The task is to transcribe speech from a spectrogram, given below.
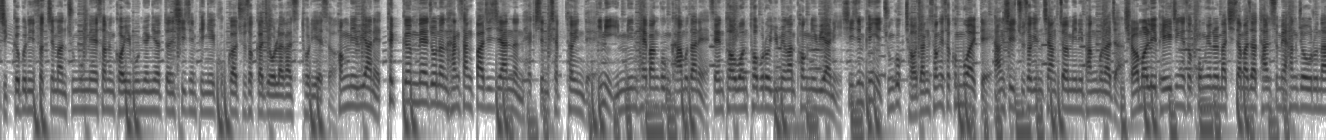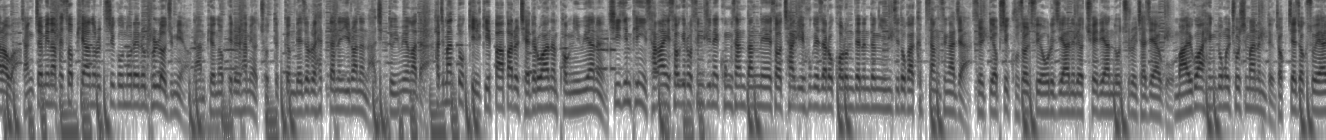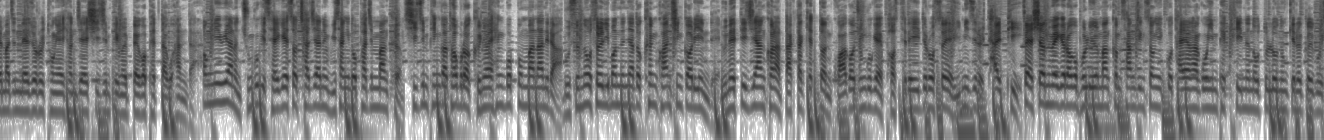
직급은 있었지만 중국 내에서는 거의 무명이었던 시진핑이 국가 주석까지 올라간 스토리에서 펑리위안의 특급 내조는 항상 빠지지 않는 핵심 챕터인데 이미 인민해방군 가무단의 센터 원톱으로 유명한 펑리위안이 시진핑이 중국 저장성에서 근무할 때 당시 주석인 장쩌민이 방문하자 저 멀리 베이징에서 공연을 마치자마자 단숨에 항저우로 날아와 장쩌민 앞에서 피아노를 치고 노래를 불러주며 남편 어필을 하며 초특급 내조를 했다는 일화는 아직도 유명하다. 하지만 또 길기 빠빠를 제대로 하는 펑리위안은 시진핑이 상하이 서기로 승진해 공산당 내에서 차기 후계자로 거론되는 등 인지도가 급상승하자 쓸데없이 구설수에 오르지 않으려 최대한 노출을 자제하고 말과 행동을 조심하는 등 적재적소에 알맞은 내조를 통해 현재 시진핑을 백업했다고 한다. 펑리위안은 중국이 세계에서 차지하는 위상이 높아진 만큼 시진핑과 더불어 그녀의 행보뿐만 아니라 무슨 옷을 입었느냐도 큰 관심거리인데 눈에 띄지 않거나 딱딱했던 과거 중국의 퍼스트레이드로서의 이미지를 탈피 패션 외교라고 불릴 만큼 상징성 있고 다양하고 임팩트 있는 옷들로 눈길을 끌고 있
